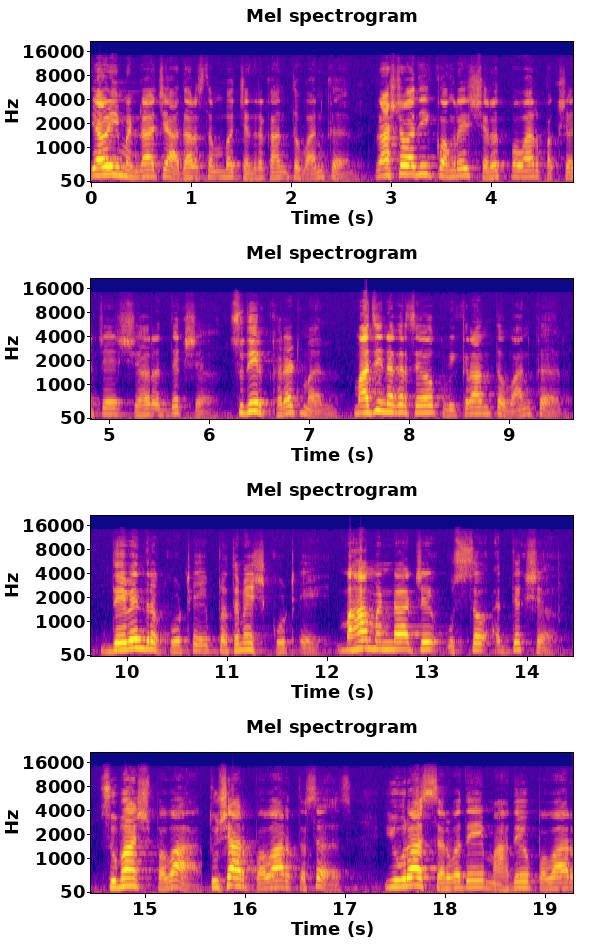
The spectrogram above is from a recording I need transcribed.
यावेळी मंडळाचे आधारस्तंभ चंद्रकांत वानकर राष्ट्रवादी काँग्रेस शरद पवार पक्षाचे शहर अध्यक्ष सुधीर खरटमल माजी नगरसेवक विक्रांत वानकर देवेंद्र कोठे प्रथमेश कोठे महामंडळाचे उत्सव अध्यक्ष सुभाष पवार तुषार पवार तसंच युवराज सर्वदे महादेव पवार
